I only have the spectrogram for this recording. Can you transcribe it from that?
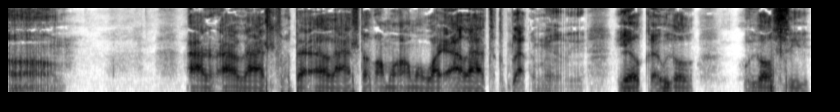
um allies with that ally stuff. I'm a I'm a white ally to the black community. Yeah, okay, we go we go see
